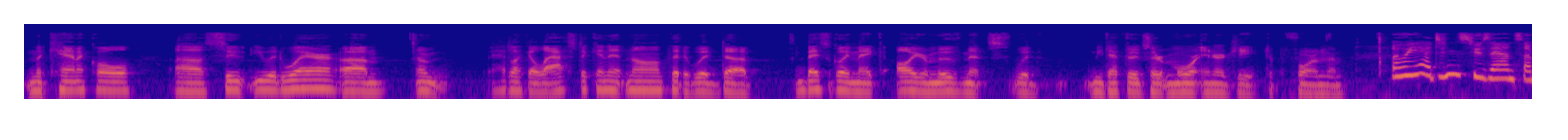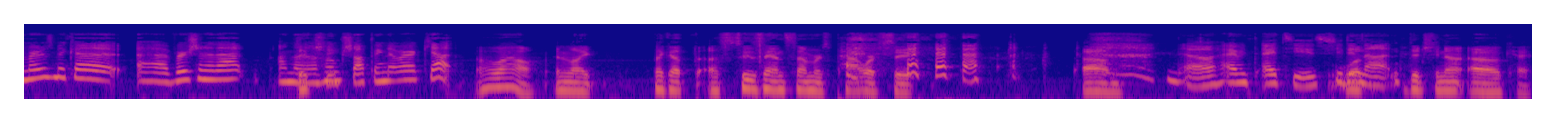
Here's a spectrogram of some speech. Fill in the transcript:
mechanical suit you would wear. Um, um, had like elastic in it and all that it would basically make all your movements would you'd have to exert more energy to perform them. Oh yeah, didn't Suzanne Somers make a, a version of that on the Did she? Home Shopping Network? Yeah. Oh wow! And like like a, a Suzanne Somers power suit. No, I, I teased. She did Well, not. Did she not? Oh, okay.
